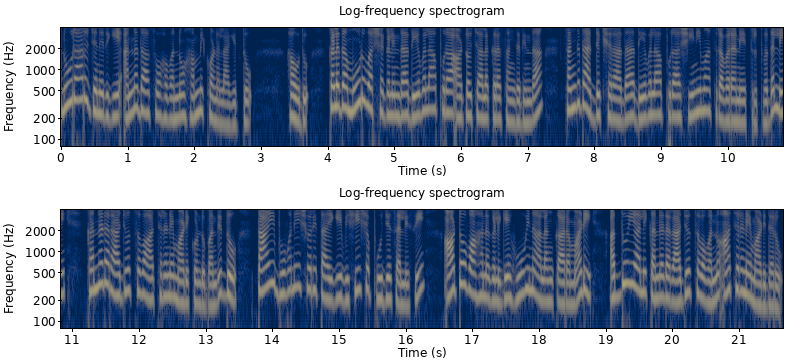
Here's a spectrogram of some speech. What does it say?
ನೂರಾರು ಜನರಿಗೆ ಅನ್ನದಾಸೋಹವನ್ನು ಹಮ್ಮಿಕೊಳ್ಳಲಾಗಿತ್ತು. ಹೌದು. ಕಳೆದ ಮೂರು ವರ್ಷಗಳಿಂದ ದೇವಲಾಪುರ ಆಟೋ ಚಾಲಕರ ಸಂಘದಿಂದ ಸಂಘದ ಅಧ್ಯಕ್ಷರಾದ ದೇವಲಾಪುರ ಶ್ರೀನಿವಾಸ್ರವರ ನೇತೃತ್ವದಲ್ಲಿ ಕನ್ನಡ ರಾಜ್ಯೋತ್ಸವ ಆಚರಣೆ ಮಾಡಿಕೊಂಡು ಬಂದಿದ್ದು, ತಾಯಿ ಭುವನೇಶ್ವರಿ ತಾಯಿಗೆ ವಿಶೇಷ ಪೂಜೆ ಸಲ್ಲಿಸಿ ಆಟೋ ವಾಹನಗಳಿಗೆ ಹೂವಿನ ಅಲಂಕಾರ ಮಾಡಿ ಅದ್ದೂಯಾಲಿ ಕನ್ನಡ ರಾಜ್ಯೋತ್ಸವವನ್ನು ಆಚರಣೆ ಮಾಡಿದರು.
